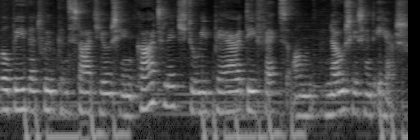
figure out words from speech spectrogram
will be that we can start using cartilage to repair defects on noses and ears.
